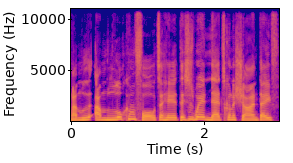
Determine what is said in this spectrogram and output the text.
I'm I'm looking forward to hear. This is where Ned's going to shine, Dave.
